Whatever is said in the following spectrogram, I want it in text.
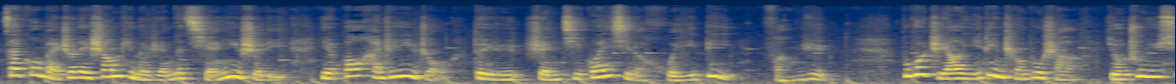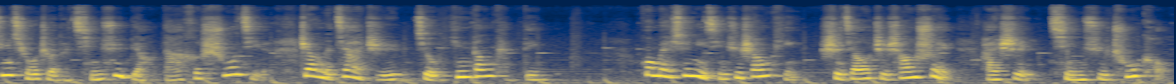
在购买这类商品的人的潜意识里，也包含着一种对于人际关系的回避防御。不过，只要一定程度上有助于需求者的情绪表达和疏解，这样的价值就应当肯定。购买虚拟情绪商品是交智商税还是情绪出口？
